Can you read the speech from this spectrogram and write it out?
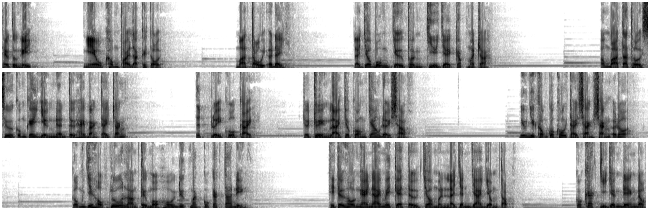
Theo tôi nghĩ, Nghèo không phải là cái tội, Mà tội ở đây Là do bốn chữ phân chia giai cấp mà ra. Ông bà ta thổi xưa cũng gây dựng nên từ hai bàn tay trắng, Tích lũy của cải, Rồi truyền lại cho con cháu đời sau. Nếu như không có khối tài sản sẵn ở đó, Cùng với hột lúa làm từ mồ hôi nước mắt của các tá điện thì thử hỏi ngày nay mấy kẻ tự cho mình là danh gia vọng tộc. Có khác gì dân đen đâu,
